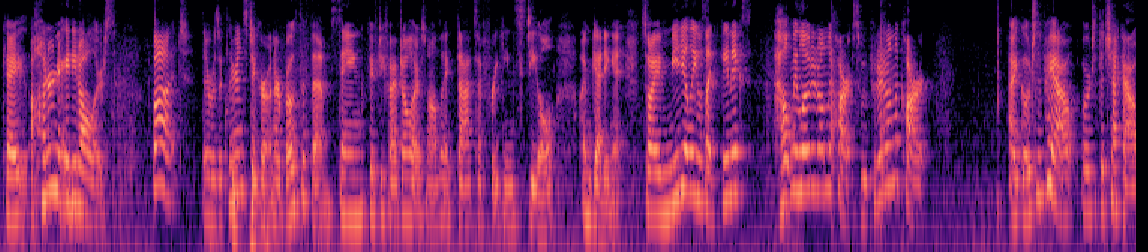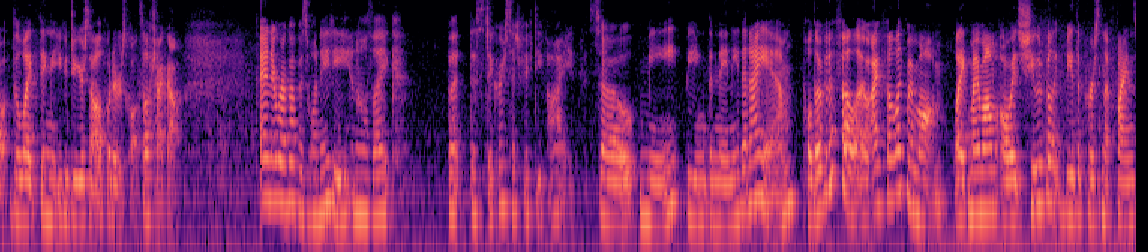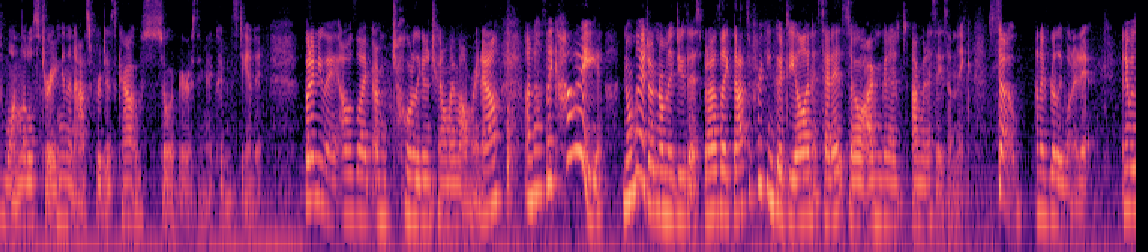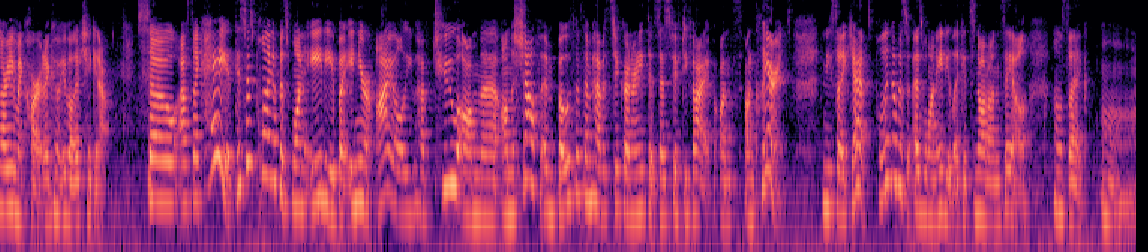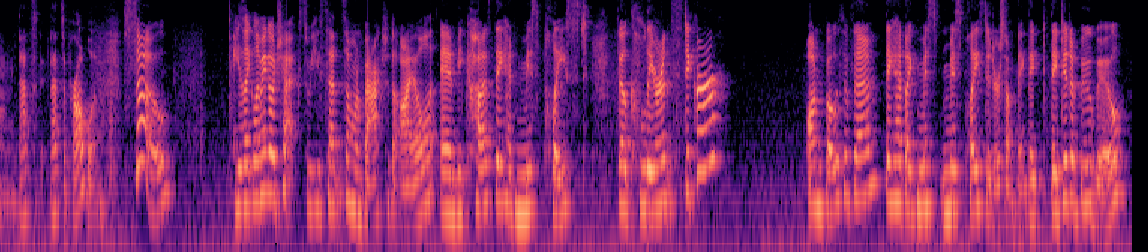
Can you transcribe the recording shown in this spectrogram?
Okay, $180. But there was a clearance sticker under both of them saying $55 and I was like, that's a freaking steal. I'm getting it. So I immediately was like, Phoenix, help me load it on the cart. So we put it on the cart. I go to the payout or to the checkout, the like thing that you can do yourself, whatever it's called, self-checkout. And it rung up as 180 and I was like, but the sticker said 55. So me, being the nanny that I am, pulled over the fellow. I felt like my mom. Like my mom always, she would like be the person that finds one little string and then ask for a discount. It was so embarrassing. I couldn't stand it. But anyway, I was like, I'm totally gonna channel my mom right now. And I was like, hi. Normally I don't normally do this, but I was like, that's a freaking good deal. And it said it, so I'm gonna, I'm gonna say something. So, and I really wanted it. And it was already in my cart and I couldn't be bothered to take it out. So I was like, hey, this is pulling up as 180, but in your aisle, you have two on the on the shelf and both of them have a sticker underneath that says 55 on, on clearance. And he's like, yeah, it's pulling up as, as 180, like it's not on sale. And I was like, mm, that's, that's a problem. So he's like, let me go check. So he sent someone back to the aisle and because they had misplaced the clearance sticker, on both of them, they had like mis misplaced it or something. They, they did a boo-boo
